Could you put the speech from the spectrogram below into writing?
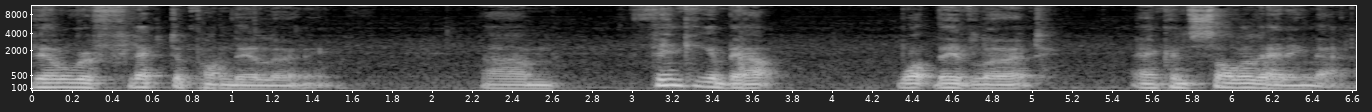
they'll reflect upon their learning, um, thinking about what they've learnt and consolidating that.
